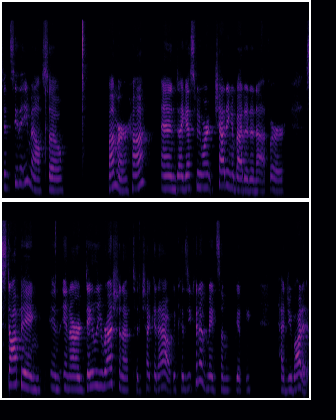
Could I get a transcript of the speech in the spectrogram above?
didn't see the email. So bummer, huh? And I guess we weren't chatting about it enough or stopping in, in our daily rush enough to check it out because you could have made some good had you bought it.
